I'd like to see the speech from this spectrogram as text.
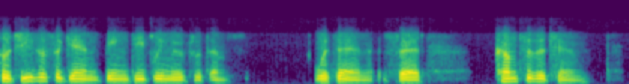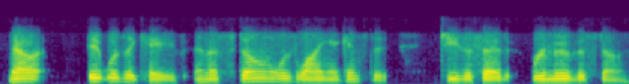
So Jesus, again, being deeply moved with them, within, said, Come to the tomb. Now it was a cave, and a stone was lying against it. Jesus said, remove the stone.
